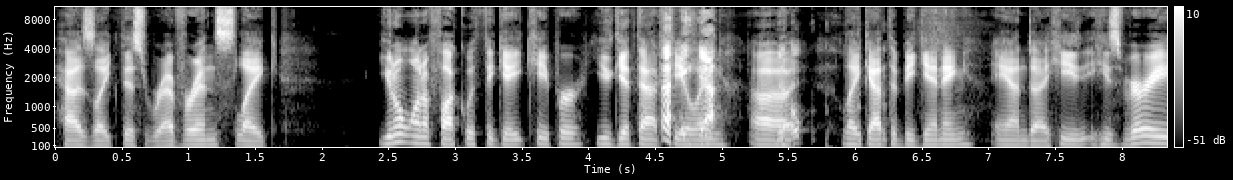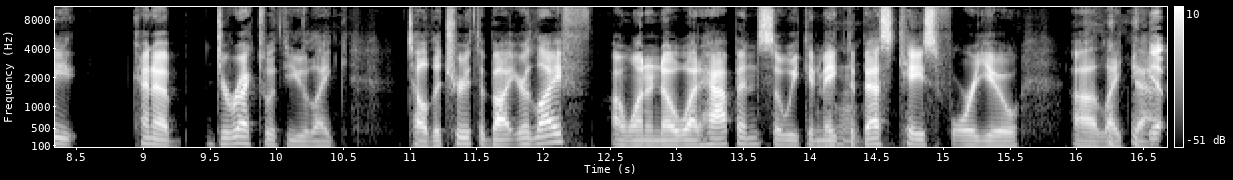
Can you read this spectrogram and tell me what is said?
has like this reverence, like you don't want to fuck with the gatekeeper. You get that feeling, uh, Nope. like at the beginning, and uh, he he's very kind of direct with you, like tell the truth about your life. I want to know what happened so we can make the best case for you, uh, like that. Yep.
